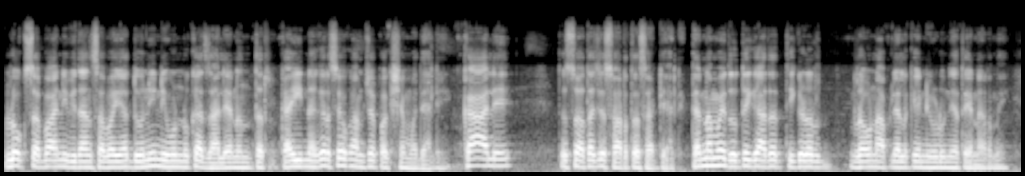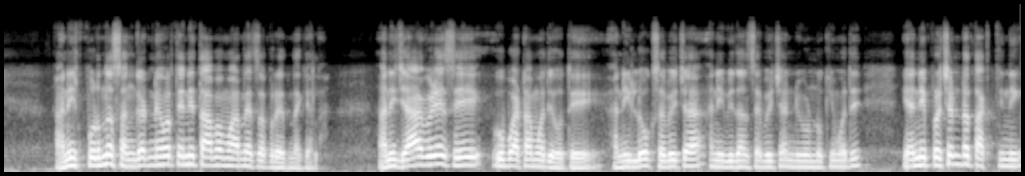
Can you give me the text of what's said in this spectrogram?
लोकसभा आणि विधानसभा या दोन्ही निवडणुका झाल्यानंतर काही नगरसेवक आमच्या पक्षामध्ये आले. का आले? तर स्वतःच्या स्वार्थासाठी आले. त्यांना माहीत होते की आता तिकडं राहून आपल्याला काही निवडून येता येणार नाही. आणि पूर्ण संघटनेवर त्यांनी ताबा मारण्याचा प्रयत्न केला. आणि ज्या वेळेस हे उबाटामध्ये होते आणि लोकसभेच्या आणि विधानसभेच्या निवडणुकीमध्ये यांनी प्रचंड ताकदीने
